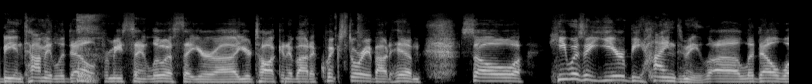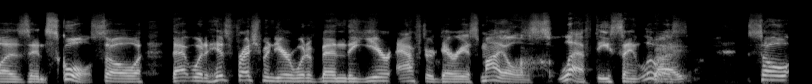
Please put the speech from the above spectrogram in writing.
being Tommy Liddell from East St. Louis that you're uh, you're talking about a quick story about him. So he was a year behind me. Uh, Liddell was in school, so that would his freshman year would have been the year after Darius Miles left East St. Louis. Right so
